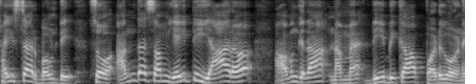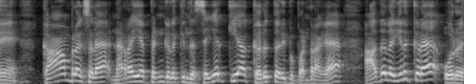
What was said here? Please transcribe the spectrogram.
ஃபைவ் ஸ்டார் பவுண்டி ஸோ அந்த சம் எயிட்டி யாரோ அவங்க தான் நம்ம தீபிகா படுகோனே. காம்ப்ளெக்ஸில் நிறைய பெண்களுக்கு இந்த செயற்கையாக கருத்தரிப்பு பண்ணுறாங்க அதில் இருக்கிற ஒரு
